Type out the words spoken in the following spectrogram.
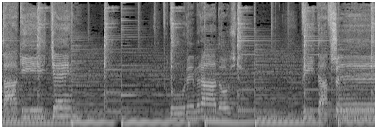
taki dzień, w którym radość wita wszystkich.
